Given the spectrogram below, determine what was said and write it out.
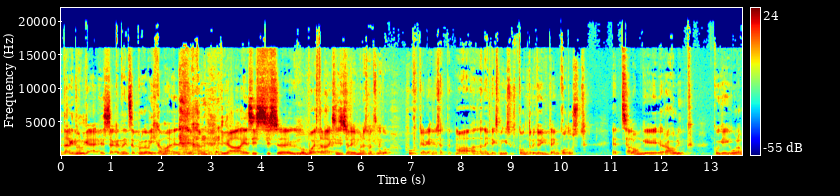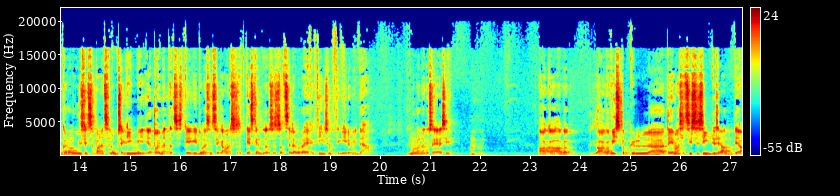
et ärge tulge ja siis hakkad neid sõpru ka vihkama ja, ja, ja siis, siis kui poest ära läksin, siis oli mõnes mõttes nagu huh kergendus, et, et ma näiteks mingisugust kontoritöid teen kodust. et seal ongi rahulik, kui keegi kuulab kõrval uudiseid, sa paned selle ukse kinni ja toimetad, sest keegi ei tule sind segama, sa saad keskenduda, sa saad selle võrra efektiivsemalt ja kiiremini teha. et mul on nagu see asi mm. -hmm. aga, aga, aga viskab küll äh, teemasid sisse siit ja sealt ja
